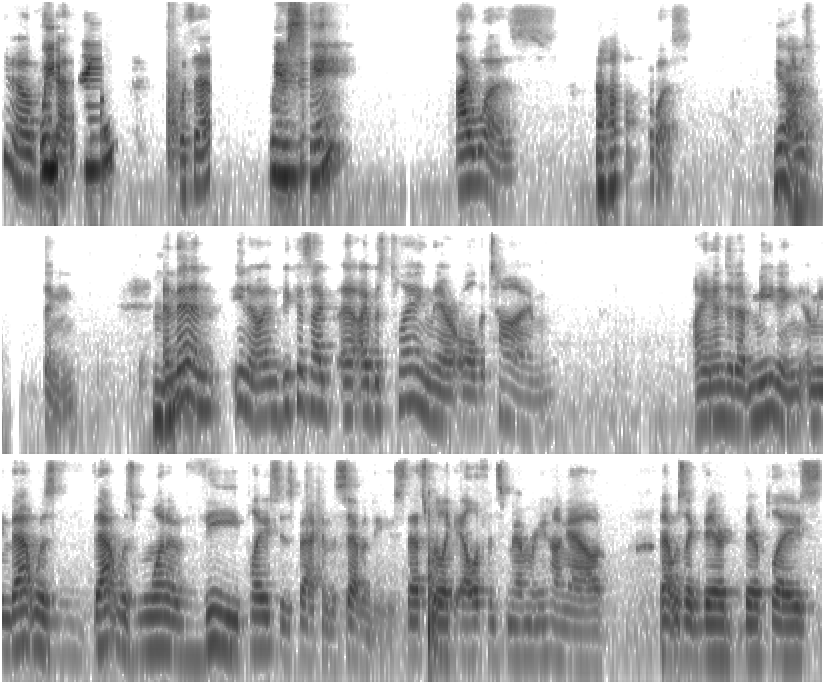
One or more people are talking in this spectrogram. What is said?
You know Were you that- what's that? Were you singing? I was. Uh huh. I was. Yeah. I was singing. Mhm. And then you know, and because I I was playing there all the time, I ended up meeting. I mean, that was that was one of the places back in the '70s. That's where like Elephant's Memory hung out. That was like their their place,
